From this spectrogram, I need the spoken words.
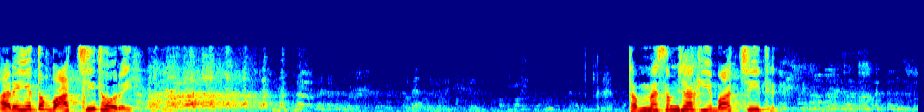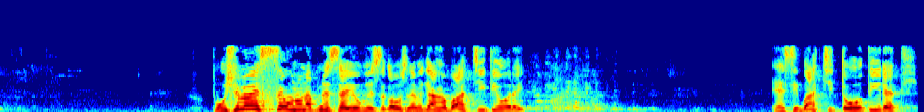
अरे, ये तो बातचीत हो रही तब मैं समझा कि ये बातचीत है। पूछ लो इससे, उन्होंने अपने सहयोगी से कहा, उसने भी कहा हाँ बातचीत ही हो रही। ऐसी बातचीत तो होती ही रहती।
